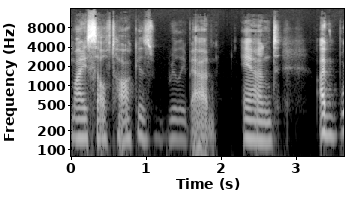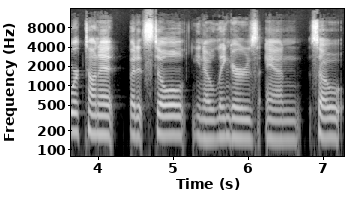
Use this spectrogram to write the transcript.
my self talk is really bad, and I've worked on it, but it still you know lingers. And so,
